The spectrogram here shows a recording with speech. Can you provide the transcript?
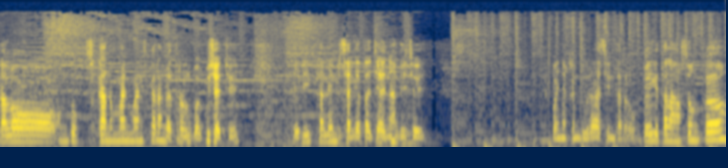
kalau untuk sekarang main-main sekarang nggak terlalu bagus ya cuy. Jadi kalian bisa lihat aja nanti cuy. Kebanyakan durasi ntar. Oke kita langsung ke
